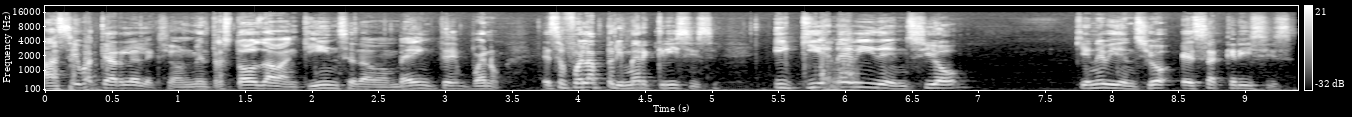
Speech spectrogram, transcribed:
así va a quedar la elección, mientras todos daban 15, daban 20. Bueno, esa fue la primer crisis. ¿Y quién evidenció, quién evidenció esa crisis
